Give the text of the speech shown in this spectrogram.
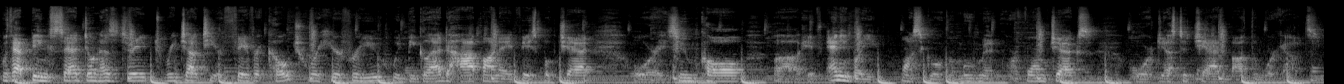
With that being said, don't hesitate to reach out to your favorite coach. We're here for you. We'd be glad to hop on a Facebook chat or a Zoom call uh, if anybody wants to go over movement or form checks or just to chat about the workouts.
